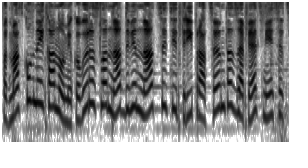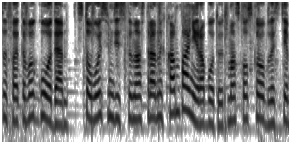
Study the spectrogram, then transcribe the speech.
Подмосковная экономика выросла на 12,3% за 5 месяцев этого года. 180 иностранных компаний работают в Московской области.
